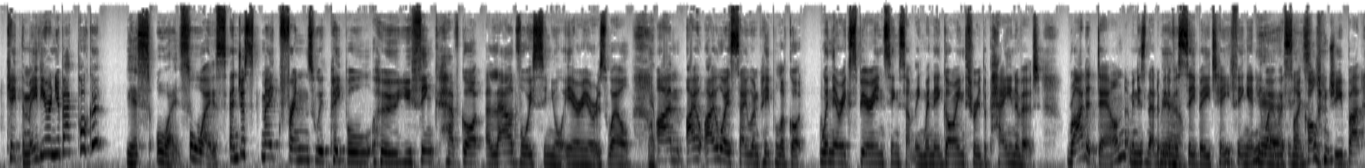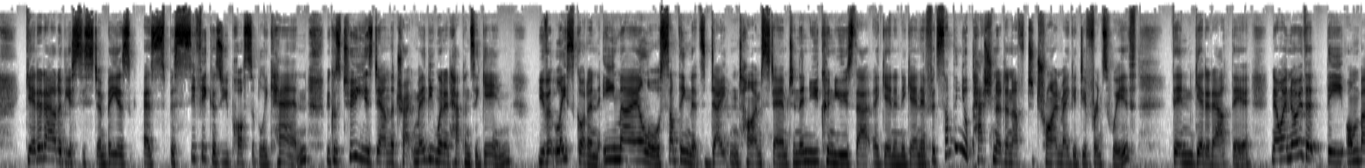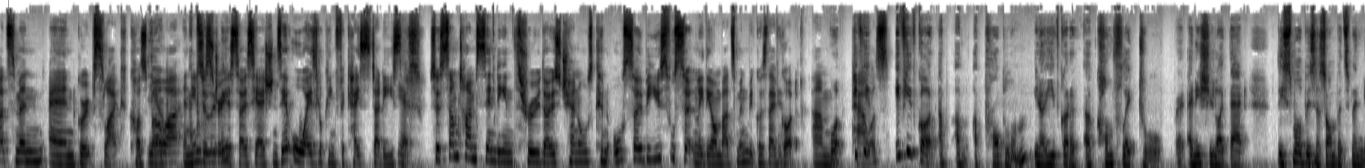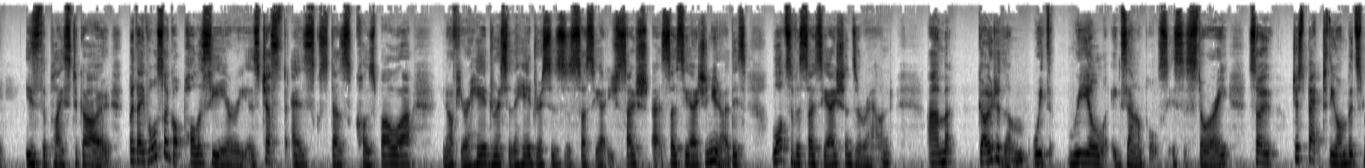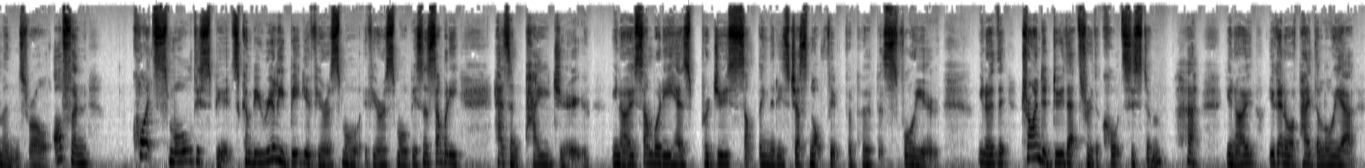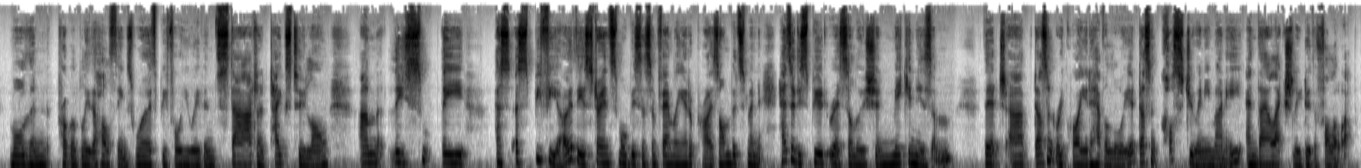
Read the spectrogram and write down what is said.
keep the media in your back pocket. yes, always. Always. And just make friends with people who you think have got a loud voice in your area as well. I'm, I, I always say when people have got, when they're experiencing something, when they're going through the pain of it, write it down. I mean, isn't that a bit of a CBT thing anyway Yeah, with is. psychology? But get it out of your system. Be as, as specific as you possibly can because two years down the track, maybe when it happens again, you've at least got an email or something that's date and time stamped, and then you can use that again and again. If it's something you're passionate enough to try and make a difference with, then get it out there. Now, I know that the ombudsman and groups like COSBOA Yeah, and industry associations, they're always looking for case studies. Yes. So sometimes sending in through those channels can also be useful. Certainly the ombudsman because they've got um, Well, if you- powers. If, you, have got a, a, a problem, you know, you've got a, a conflict or an issue like that, the Small Business Ombudsman is the place to go. But they've also got policy areas, just as does COSBOA. You know, if you're a hairdresser, the Hairdressers Association, you know, there's lots of associations around. Um, go to them with real examples, is the story. So, just back to the ombudsman's role, often quite small disputes can be really big if you're a small if you're a small business. Somebody hasn't paid you you know somebody has produced something that is just not fit for purpose for you. You know trying to do that through the court system you know you're going to have paid the lawyer more than probably the whole thing's worth before you even start and it takes too long. Um, the the as ASBFEO, the Australian Small Business and Family Enterprise Ombudsman, has a dispute resolution mechanism that uh, doesn't require you to have a lawyer, doesn't cost you any money, and they'll actually do the follow up.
